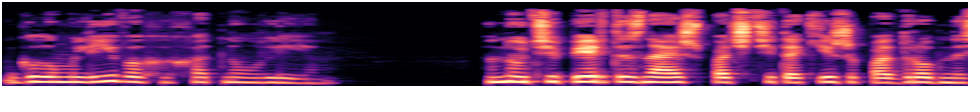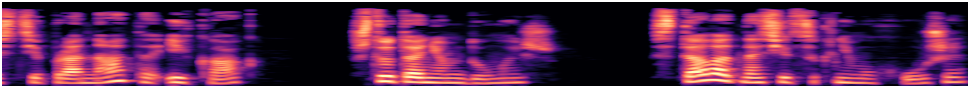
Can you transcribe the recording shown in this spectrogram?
Глумливо хохотнул Лием. Ну, теперь ты знаешь почти такие же подробности про НАТО и как? Что ты о нем думаешь? Стала относиться к нему хуже?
